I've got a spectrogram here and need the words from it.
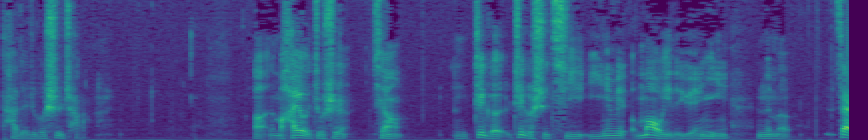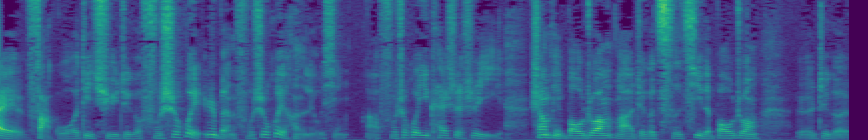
它的这个市场啊。那么还有就是像嗯这个这个时期，因为贸易的原因，那么。在法国地区，这个浮世绘，日本浮世绘很流行啊。浮世绘一开始是以商品包装啊，这个瓷器的包装。呃，这个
